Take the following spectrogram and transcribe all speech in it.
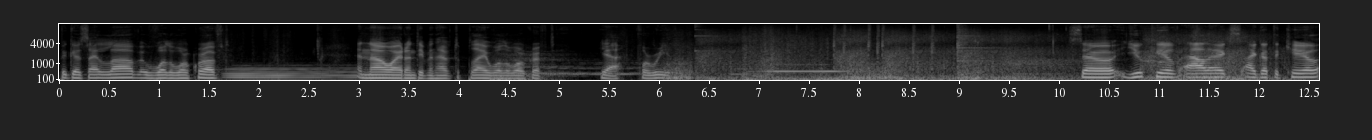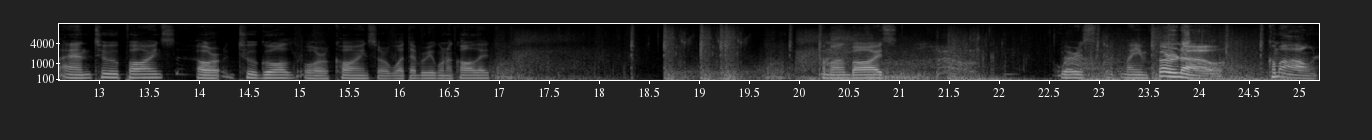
because I love World of Warcraft, and now I don't even have to play World of Warcraft, yeah, for real. So you killed Alex, I got the kill and two points or two gold or coins or whatever you wanna call it. Come on, boys. Where is my inferno? Come on.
